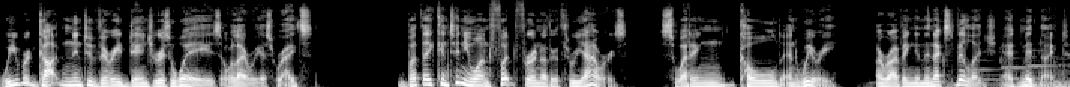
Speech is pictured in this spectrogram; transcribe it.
We were gotten into very dangerous ways, Olearius writes. But they continue on foot for another three hours, sweating, cold, and weary, arriving in the next village at midnight.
